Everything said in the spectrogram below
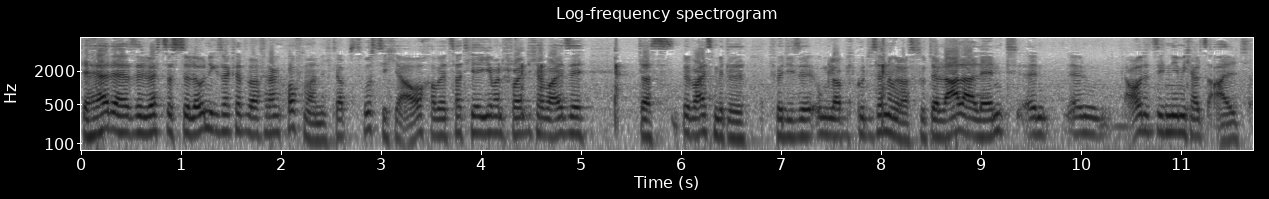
der Herr, der Sylvester Stallone gesagt hat, war Frank Hoffmann. Ich glaube, das wusste ich ja auch, aber jetzt hat hier jemand freundlicherweise das Beweismittel für diese unglaublich gute Sendung rausgesucht. Der La La Land äh, äh, outet sich nämlich als alt.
